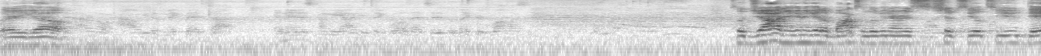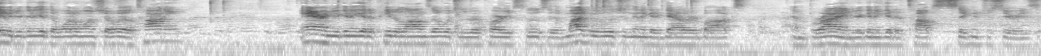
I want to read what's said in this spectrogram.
There you go. So John, you're gonna get a box of Luminaries ship sealed to you. David, you're gonna get the one-on-one Shohei Ohtani. Aaron, you're gonna get a Pete Alonso, which is a party exclusive. Michael, which is gonna get a gallery box, and Brian, you're gonna get a Topps Signature Series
